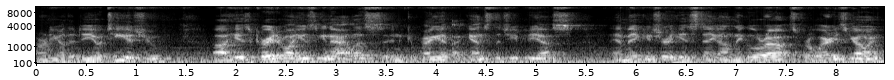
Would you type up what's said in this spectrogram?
or any other DOT issue. Uh, he is great about using an atlas and comparing it against the GPS and making sure he is staying on legal routes for where he's going.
